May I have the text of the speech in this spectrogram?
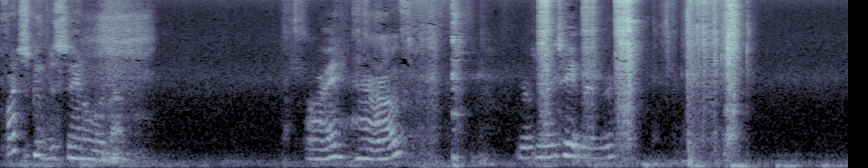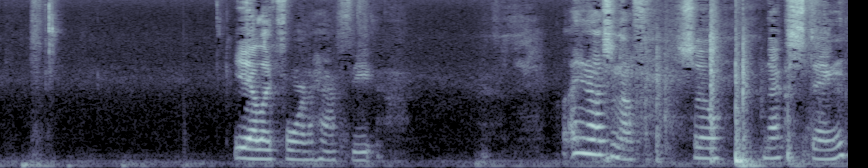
If I scoop this in a little bit, I have. There's my tape measure. Yeah, like four and a half feet. You know, that's enough. So, next thing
